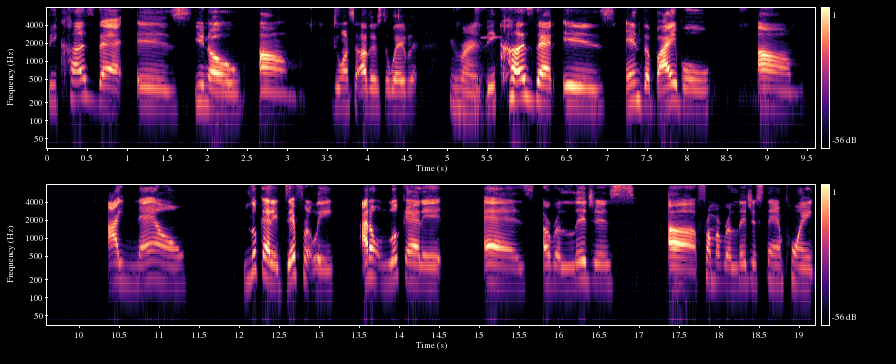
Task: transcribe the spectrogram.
because that is, you know, um, do unto others the way, right? Because that is in the Bible, um, I now look at it differently. I don't look at it as a religious uh, from a religious standpoint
